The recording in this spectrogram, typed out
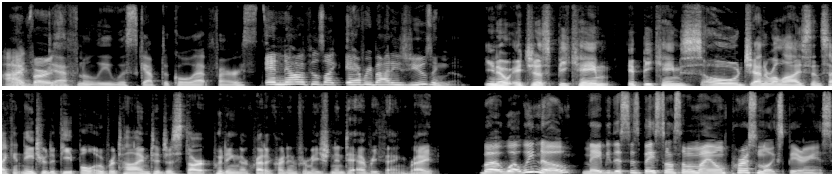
I at first. definitely was skeptical at first. And now it feels like everybody's using them. You know, it just became it became so generalized and second nature to people over time to just start putting their credit card information into everything, right? But what we know, maybe this is based on some of my own personal experience.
